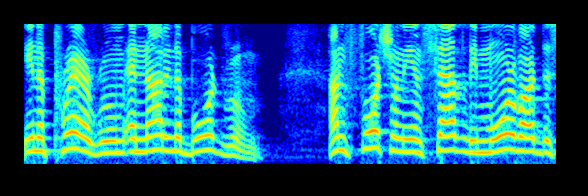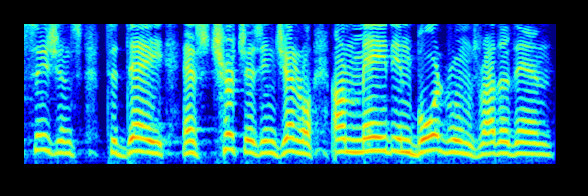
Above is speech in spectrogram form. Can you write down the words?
in a prayer room and not in a boardroom. Unfortunately and sadly, more of our decisions today as churches in general are made in boardrooms rather than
